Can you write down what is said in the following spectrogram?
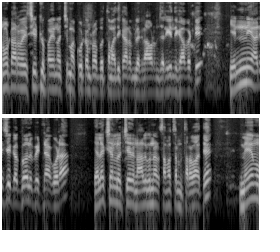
నూట అరవై సీట్లు పైన వచ్చి మా కూటమి ప్రభుత్వం అధికారంలోకి రావడం జరిగింది కాబట్టి ఎన్ని అరిసి గగ్గోలు పెట్టినా కూడా ఎలక్షన్లు వచ్చేది నాలుగున్నర సంవత్సరం తర్వాతే మేము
